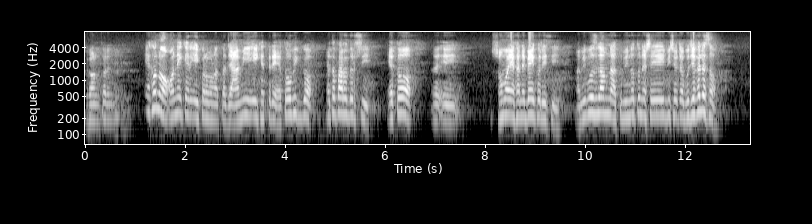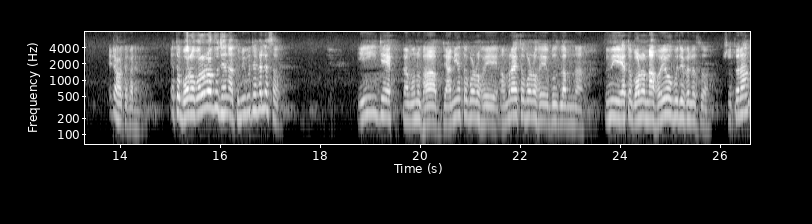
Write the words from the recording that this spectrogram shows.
গ্রহণ করেন এখনও অনেকের এই প্রবণতা যে আমি এই ক্ষেত্রে এত অভিজ্ঞ, এত পারদর্শী, এত এই সময় এখানে ব্যয় করেছি, আমি বুঝলাম না, তুমি নতুন এসে এই বিষয়টা বুঝে ফেলেছ? এটা হতে পারে না। এত বড় বড়রা বুঝে না, তুমি বুঝে ফেলেছ? এই যে একটা মনোভাব যে আমি এত বড় হয়ে, আমরা এত বড় হয়ে বুঝলাম না, তুমি এত বড় না হয়েও বুঝে ফেলেছ। সুতরাং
